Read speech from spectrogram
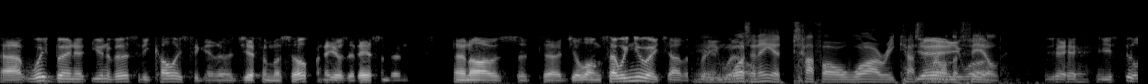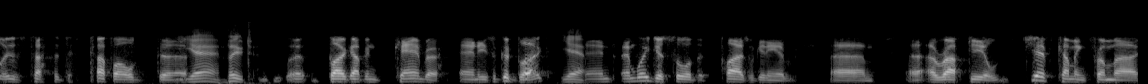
Uh, we'd been at University College together, Geoff and myself, and he was at Essendon, and I was at uh, Geelong, so we knew each other pretty And well. Wasn't he a tough old wiry customer Yeah, on the he was. field? Yeah, he still is tough, tough old uh, yeah, boot. uh, bloke up in Canberra, and he's a good bloke. Yeah. And and we just saw that players were getting a um, a, a rough deal. Geoff coming from a,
